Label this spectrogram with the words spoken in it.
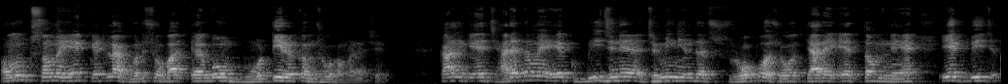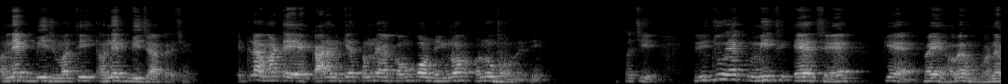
અમુક સમયે કેટલાક વર્ષો બાદ એ બહુ મોટી રકમ જોવા મળે છે. કારણ કે જ્યારે તમે એક બીજને જમીનની અંદર રોપો છો, ત્યારે એ તમને એક બીજ, અનેક બીજમાંથી અનેક બીજ આપે છે. એટલા માટે કારણ કે તમને આ કમ્પાઉન્ડિંગનો અનુભવ નથી. પછી ત્રીજું એક મિથ એ છે કે ભાઈ, હવે મને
